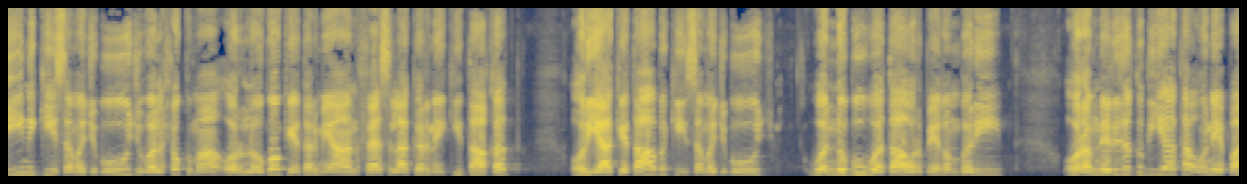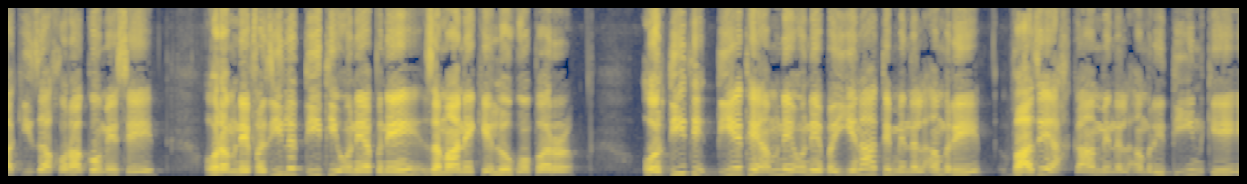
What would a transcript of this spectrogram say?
دین کی سمجھ بوجھ والحکمہ اور لوگوں کے درمیان فیصلہ کرنے کی طاقت، اور یا کتاب کی سمجھ بوجھ والنبوتا اور پیغمبری۔ اور ہم نے رزق دیا تھا انہیں پاکیزہ خوراکوں میں سے، اور ہم نے فضیلت دی تھی انہیں اپنے زمانے کے لوگوں پر۔ اور دی تھی دیے تھے ہم نے انہیں بینات من الامر، واضح احکام من الامر دین کے۔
